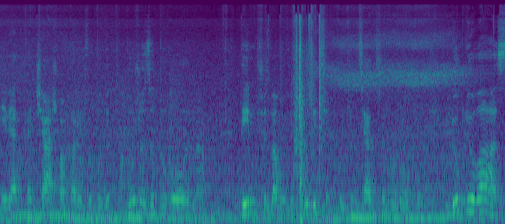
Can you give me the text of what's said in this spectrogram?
Дев'ятка чаш, вам кажуть, ви будете дуже задоволена тим, що з вами відбудеться до кінця цього року. Люблю вас!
